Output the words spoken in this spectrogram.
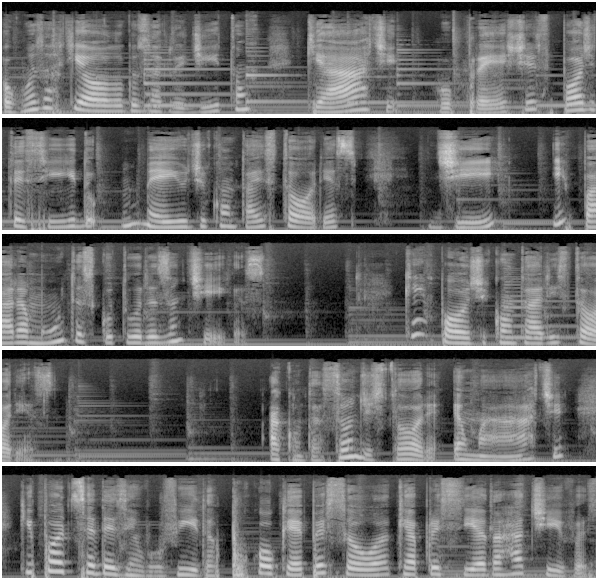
alguns arqueólogos acreditam que a arte rupestre pode ter sido um meio de contar histórias de e para muitas culturas antigas, quem pode contar histórias? A contação de história é uma arte que pode ser desenvolvida por qualquer pessoa que aprecia narrativas,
